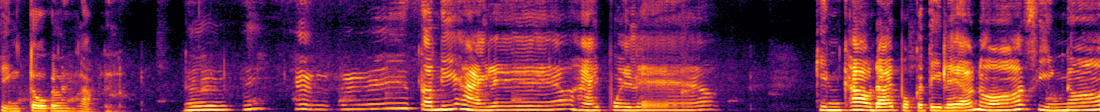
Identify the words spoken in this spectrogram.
สิงโตกำลังหลับเลยลูกตอนนี้หายแล้ว หายป่วยแล้ว กินข้าวได้ปกติแล้วเนาะสิงเนาะ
